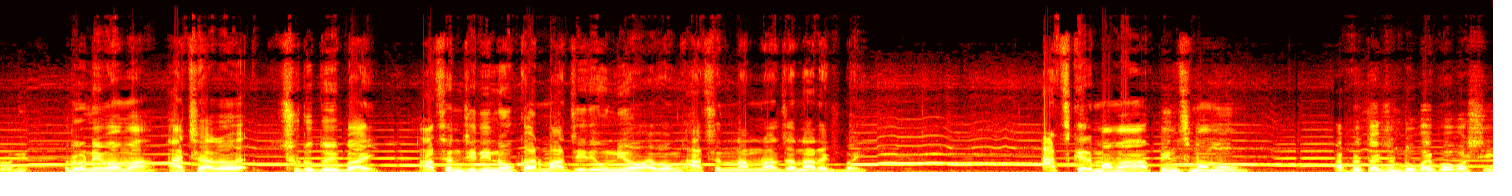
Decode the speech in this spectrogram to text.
রনি। রনি মামা আছে আরও ছোটো দুই ভাই। আছেন যিনি নৌকার মাঝি উনিও এবং আছেন নাম না জানা আরেক ভাই। আজকের মামা প্রিন্স মামু আপনি তো একজন দুবাই প্রবাসী।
